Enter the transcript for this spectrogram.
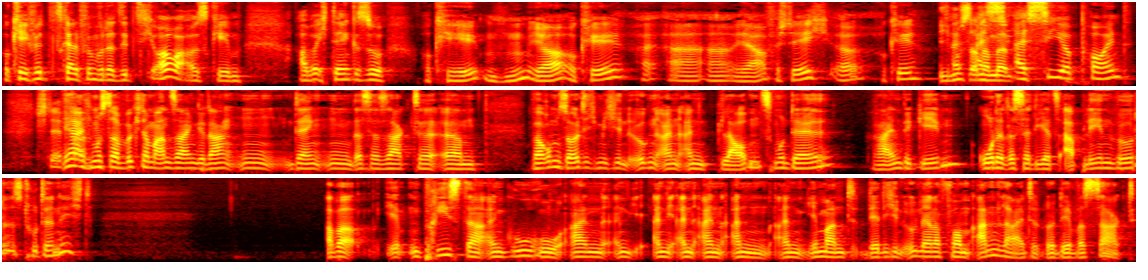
okay, ich würde jetzt keine 570 Euro ausgeben, aber ich denke so, okay, mhm, ja, okay, äh, äh, äh, ja, verstehe ich, äh, okay. Ich muss I, auch noch I, mal- I see your point, Stefan. Ja, ich muss da wirklich nochmal an seinen Gedanken denken, dass er sagte, ähm, warum sollte ich mich in irgendein ein Glaubensmodell reinbegeben, ohne dass er die jetzt ablehnen würde? Das tut er nicht. Aber ein Priester, ein Guru, ein, ein, ein, ein, ein, ein, jemand, der dich in irgendeiner Form anleitet oder dir was sagt,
